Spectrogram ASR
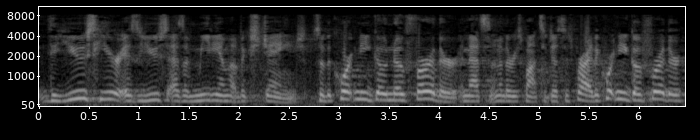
the use here is use as a medium of exchange. So the court need go no further, and that's another response to Justice Breyer. The court need go further,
